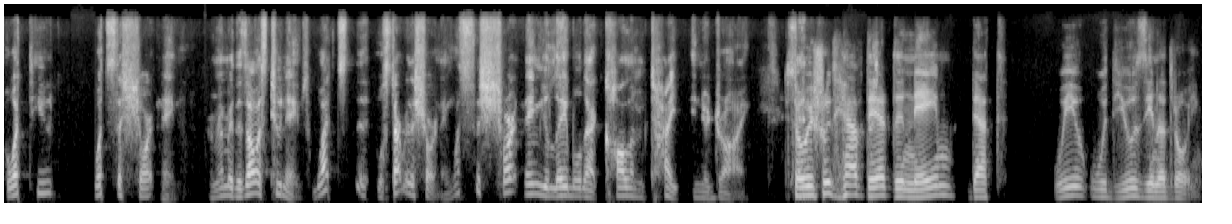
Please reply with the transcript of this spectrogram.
what do you what's the short name? Remember, there's always two names. What's the we'll start with the short name. What's the short name you label that column type in your drawing? So we should have there the name that we would use in a drawing.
